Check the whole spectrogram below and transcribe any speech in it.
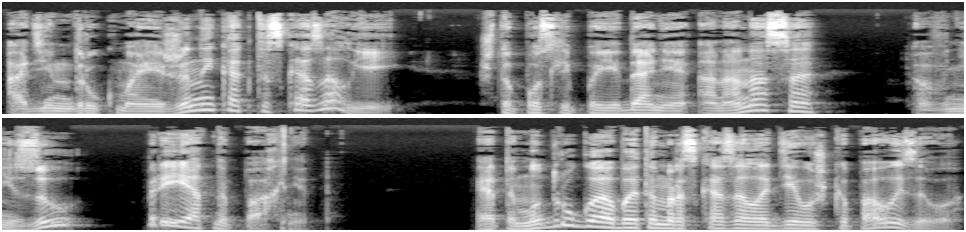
Один друг моей жены как-то сказал ей, что после поедания ананаса внизу приятно пахнет. Этому другу об этом рассказала девушка по вызову.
